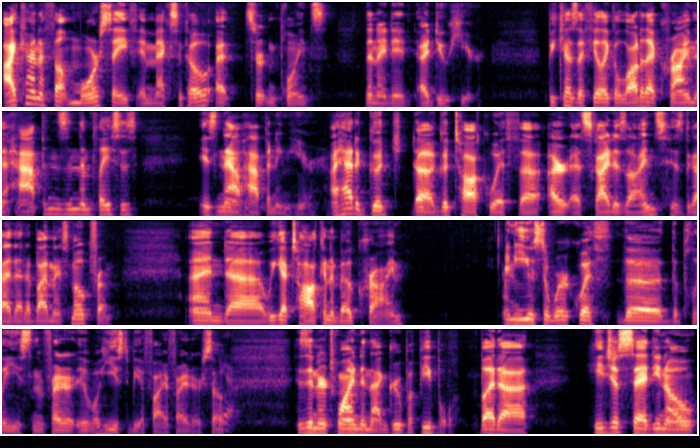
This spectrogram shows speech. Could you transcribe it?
I kind of felt more safe in Mexico at certain points than I did I do here. Because I feel like a lot of that crime that happens in them places is now happening here. I had a good uh, good talk with uh, Art at Sky Designs, he's the guy that I buy my smoke from. And uh, we got talking about crime. And he used to work with the the police and the fighter. Well, he used to be a firefighter, so Yeah. he's intertwined in that group of people. But uh, he just said, you know,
